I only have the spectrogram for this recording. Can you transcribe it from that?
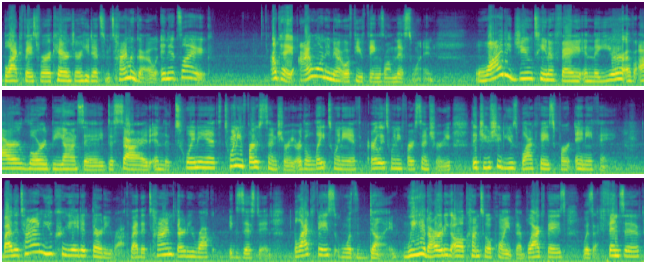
blackface for a character he did some time ago. And it's like, okay, I want to know a few things on this one. Why did you, Tina Fey, in the year of our Lord Beyonce, decide in the 20th, 21st century, or the late 20th, early 21st century, that you should use blackface for anything? By the time you created 30 Rock, by the time 30 Rock existed, blackface was done. We had already all come to a point that blackface was offensive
